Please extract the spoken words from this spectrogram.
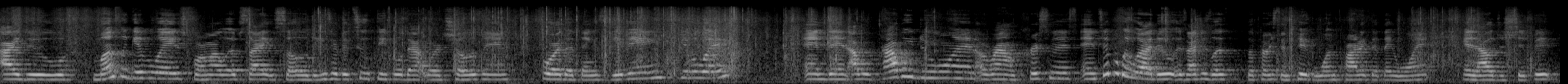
I do monthly giveaways for my website. So these are the two people that were chosen for the Thanksgiving giveaway. And then I will probably do one around Christmas. And typically what I do is I just let the person pick one product that they want and I'll just ship it.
